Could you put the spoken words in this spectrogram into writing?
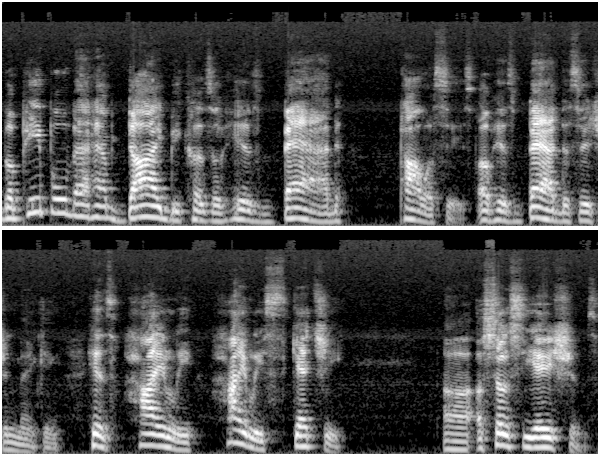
the people that have died because of his bad policies, of his bad decision making, his highly, highly sketchy uh, associations,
